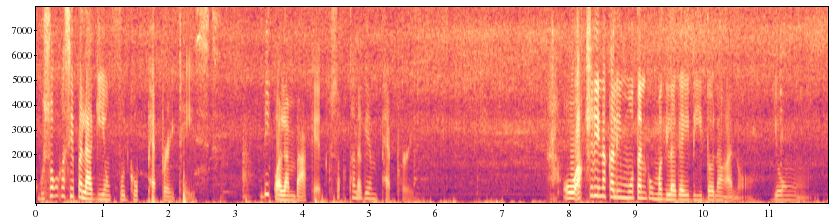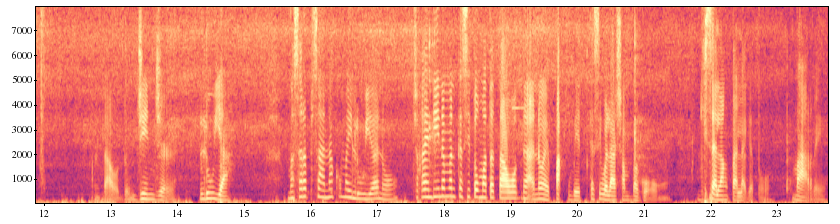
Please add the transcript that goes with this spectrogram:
Gusto ko kasi palagi yung food ko pepper taste. Hindi ko alam bakit. Gusto ko talaga yung pepper. Oh, actually nakalimutan kong maglagay dito ng ano, yung ang tawag doon, ginger, luya. Masarap sana kung may luya, no? Tsaka hindi naman kasi to matatawag na ano eh, pakbit kasi wala siyang bagoong. Gisa lang talaga to, mare.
